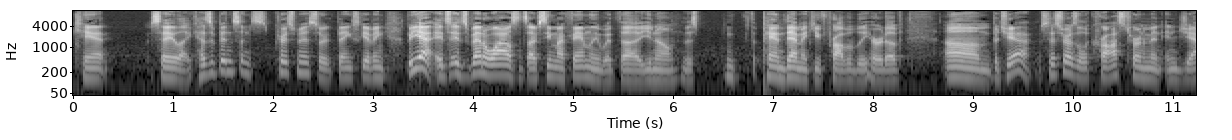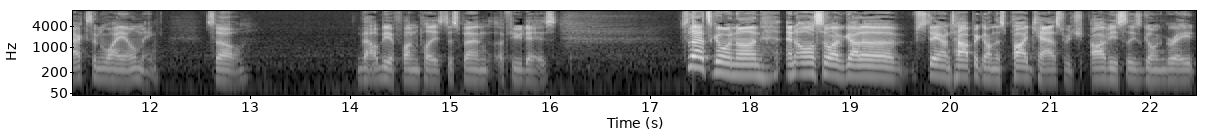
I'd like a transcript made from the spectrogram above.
can't say like has it been since Christmas or Thanksgiving. But yeah, it's it's been a while since I've seen my family with uh, you know this the pandemic you've probably heard of. Um, but yeah, sister has a lacrosse tournament in Jackson, Wyoming, so that'll be a fun place to spend a few days. So that's going on. And also, I've got to stay on topic on this podcast, which obviously is going great.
